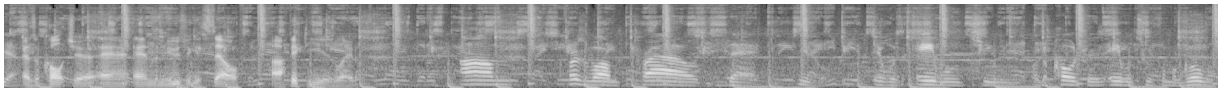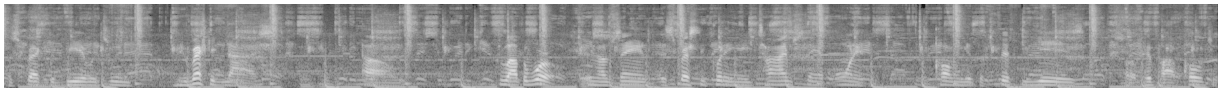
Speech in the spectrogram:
Yeah. as a culture and, and the music itself uh, 50 years later. Um, First of all, I'm proud that you know it was able to, or the culture is able to, from a global perspective, be able to be recognized um, throughout the world. You know what I'm saying? Especially putting a timestamp on it, calling it the 50 years of hip hop culture.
